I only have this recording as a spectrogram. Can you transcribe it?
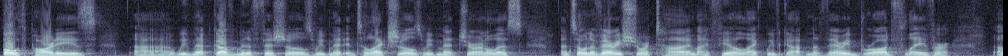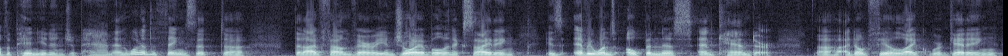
both parties, uh, we've met government officials, we've met intellectuals, we've met journalists. And so, in a very short time, I feel like we've gotten a very broad flavor of opinion in Japan. And one of the things that, uh, that I've found very enjoyable and exciting is everyone's openness and candor. Uh, I don't feel like we're getting,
